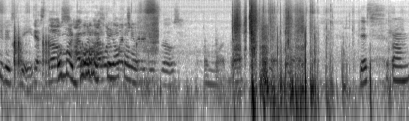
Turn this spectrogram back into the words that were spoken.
Introduce these. Yes, those. Oh my I gosh, would they all let fell you off. introduce those. Oh my gosh. Okay, this um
